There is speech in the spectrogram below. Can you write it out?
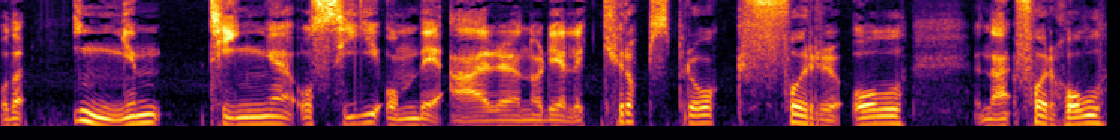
og det er ingen ting å si om det er når det gjelder kroppsspråk, forhold, nei, forhold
